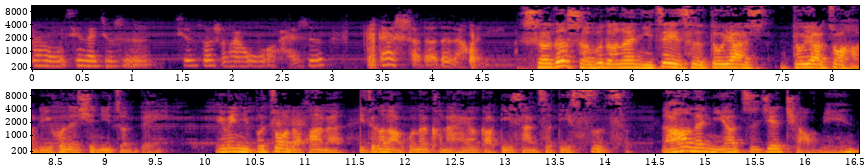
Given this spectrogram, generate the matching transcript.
嗯，我现在就是。其实说实话，我还是不太舍得这场婚姻。舍得舍不得呢？你这一次都要都要做好离婚的心理准备，因为你不做的话呢，你这个老公呢可能还要搞第三次、第四次。然后呢，你要直接挑明，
